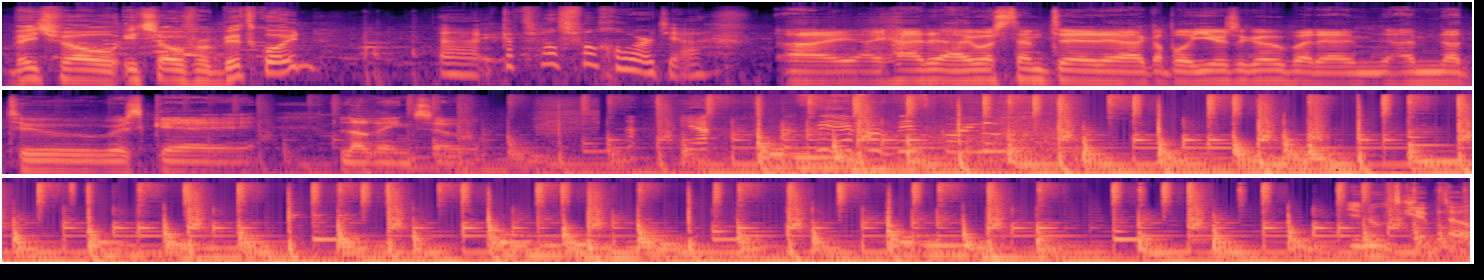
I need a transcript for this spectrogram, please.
Weet je wel iets over Bitcoin? Uh, ik heb er wel eens van gehoord, ja. I, I had I was tempted a couple of years ago, but I'm I'm not too risk loving, so. Ja, wat vind je van Bitcoin? Je noemt crypto.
